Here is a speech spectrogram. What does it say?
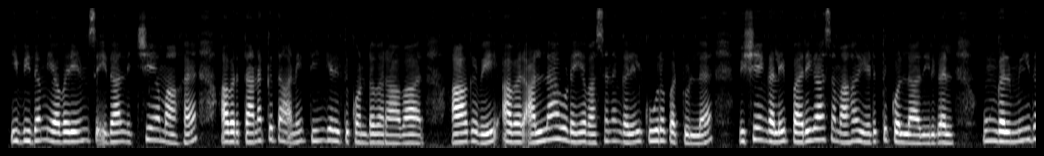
இவ்விதம் எவரேனும் செய்தால் நிச்சயமாக அவர் தனக்கு தானே தீங்கிழைத்து கொண்டவராவார். ஆகவே அவர் அல்லாஹ்வுடைய வசனங்களில் கூறப்பட்டுள்ள விஷயங்களை பரிகாசமாக எடுத்துக்கொள்ளாதீர்கள் உங்கள் மீது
